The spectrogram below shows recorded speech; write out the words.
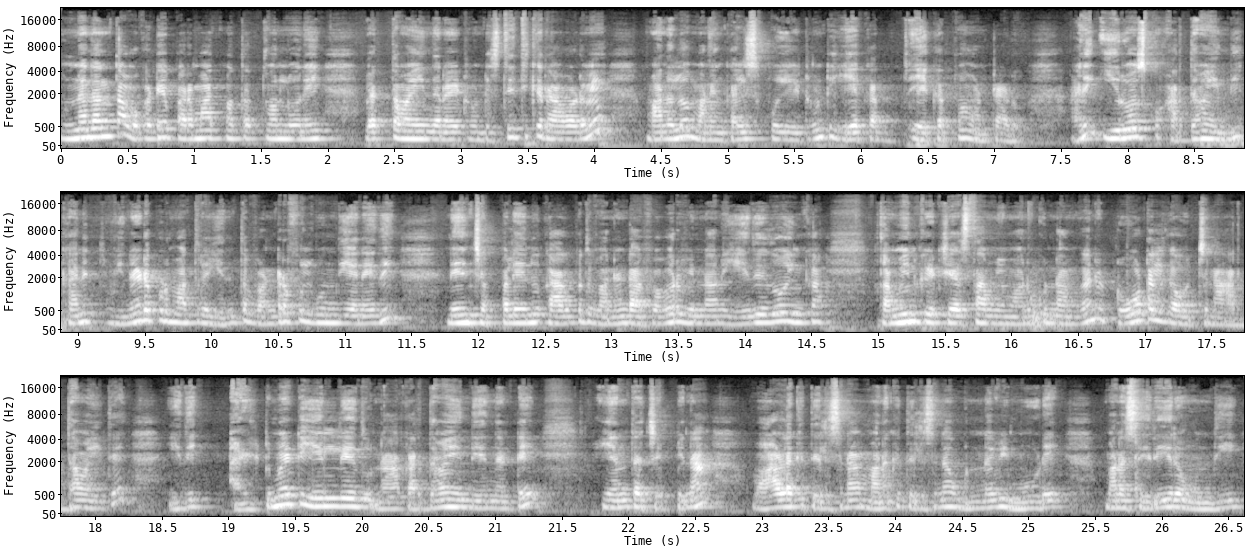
ఉన్నదంతా ఒకటే పరమాత్మ తత్వంలోనే వ్యక్తమైంది అనేటువంటి స్థితికి రావడమే మనలో మనం కలిసిపోయేటువంటి ఏక ఏకత్వం అంటాడు. అని ఈ రోజుకు అర్థమైంది. కానీ వినేటప్పుడు మాత్రం ఎంత వండర్ఫుల్గా ఉంది అనేది నేను చెప్పలేను. కాకపోతే వన్ అండ్ హాఫ్ అవర్ విన్నాను. ఏదేదో ఇంకా కమ్యూనికేట్ చేస్తాం మేము అనుకున్నాం. కానీ టోటల్గా వచ్చిన అర్థం అయితే ఇది. అల్టిమేట్ ఏం లేదు. నాకు అర్థమైంది ఏంటంటే ఎంత చెప్పినా వాళ్ళకి తెలిసినా మనకి తెలిసినా ఉన్నవి మూడే. మన శరీరం ఉంది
